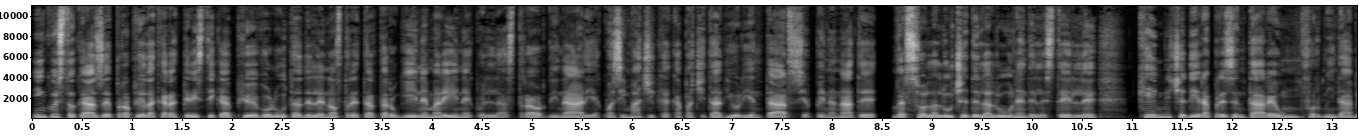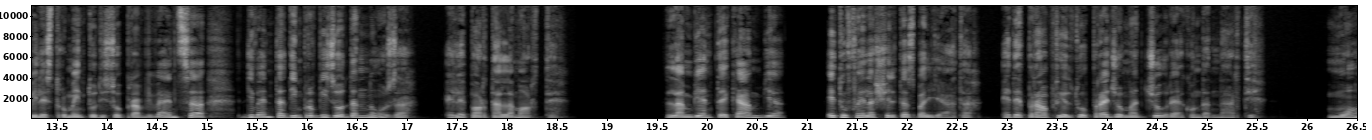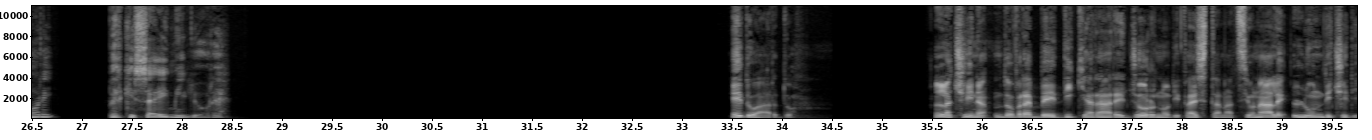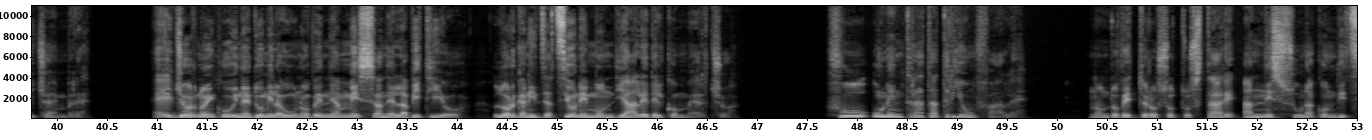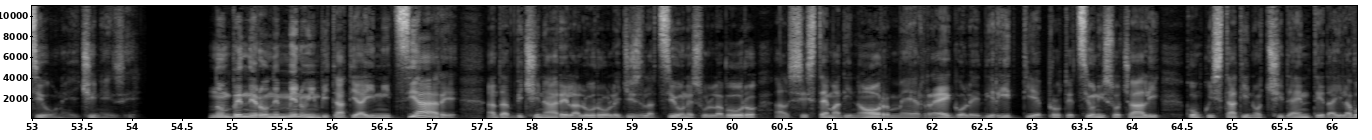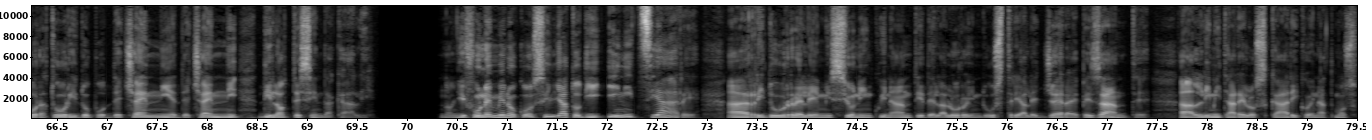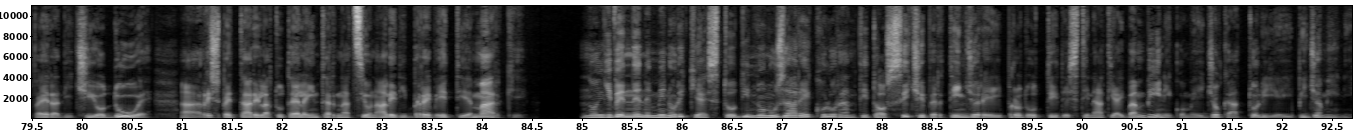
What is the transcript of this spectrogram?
In questo caso è proprio la caratteristica più evoluta delle nostre tartarughine marine, quella straordinaria, quasi magica capacità di orientarsi appena nate verso la luce della luna e delle stelle, che invece di rappresentare un formidabile strumento di sopravvivenza diventa d'improvviso dannosa e le porta alla morte. L'ambiente cambia e tu fai la scelta sbagliata ed è proprio il tuo pregio maggiore a condannarti. Muori perché sei migliore. Edoardo. La Cina dovrebbe dichiarare giorno di festa nazionale l'11 dicembre. È il giorno in cui nel 2001 venne ammessa nella WTO, l'Organizzazione Mondiale del Commercio. Fu un'entrata trionfale. Non dovettero sottostare a nessuna condizione i cinesi. non vennero nemmeno invitati a iniziare ad avvicinare la loro legislazione sul lavoro al sistema di norme, regole, diritti e protezioni sociali conquistati in Occidente dai lavoratori dopo decenni e decenni di lotte sindacali. Non gli fu nemmeno consigliato di iniziare a ridurre le emissioni inquinanti della loro industria leggera e pesante, a limitare lo scarico in atmosfera di CO2, a rispettare la tutela internazionale di brevetti e marchi. Non gli venne nemmeno richiesto di non usare coloranti tossici per tingere i prodotti destinati ai bambini, come i giocattoli e i pigiamini.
